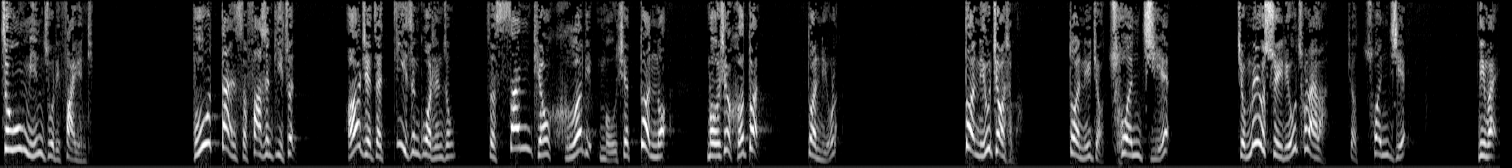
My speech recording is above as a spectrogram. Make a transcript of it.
周民族的发源地。不但是发生地震，而且在地震过程中。这三条河的某些段落，某些河段断流了。断流叫什么？断流叫湍结，就没有水流出来了，叫湍结。另外，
